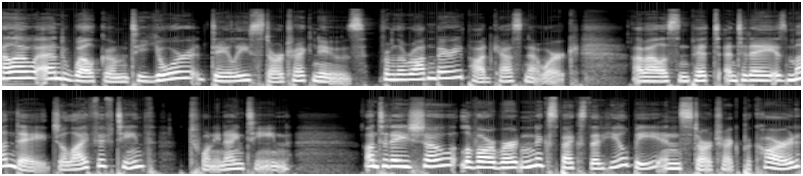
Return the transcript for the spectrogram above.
Hello and welcome to your daily Star Trek news from the Roddenberry Podcast Network. I'm Allison Pitt, and today is Monday, July 15th, 2019. On today's show, LeVar Burton expects that he'll be in Star Trek Picard.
